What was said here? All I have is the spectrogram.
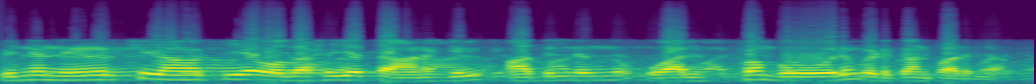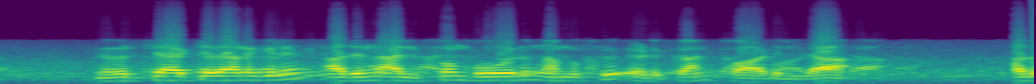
പിന്നെ നേർച്ചയാക്കിയ ഒലഹയ്യത്താണെങ്കിൽ അതിൽ നിന്ന് അല്പം പോലും എടുക്കാൻ പാടില്ല. നേർച്ചയാക്കിയതാണെങ്കിൽ അതിൽ നിന്ന് അല്പം പോലും നമുക്ക് എടുക്കാൻ പാടില്ല. അത്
